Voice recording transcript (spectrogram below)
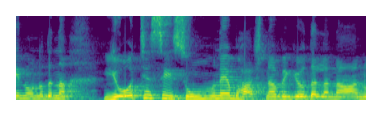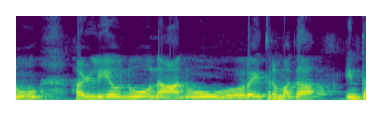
ಏನು ಅನ್ನೋದನ್ನು ಯೋಚಿಸಿ ಸುಮ್ಮನೆ ಭಾಷಣ ಬಿಗಿಯೋದಲ್ಲ ನಾನು, ಹಳ್ಳಿಯವನು, ನಾನು, ರೈತರ ಮಗ, ಇಂಥ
